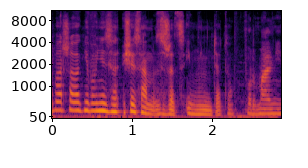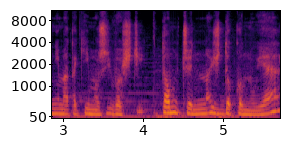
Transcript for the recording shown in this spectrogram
Czy marszałek nie powinien się sam zrzec immunitetu? Formalnie nie ma takiej możliwości. Tą czynność dokonuje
